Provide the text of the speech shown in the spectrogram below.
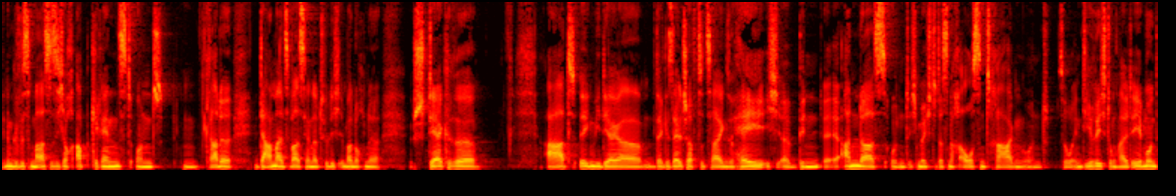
in einem gewissen Maße sich auch abgrenzt und hm, Gerade damals war es ja natürlich immer noch eine stärkere Art irgendwie der, der Gesellschaft zu zeigen, so hey, ich äh, bin äh, anders und ich möchte das nach außen tragen und so in die Richtung halt eben. Und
